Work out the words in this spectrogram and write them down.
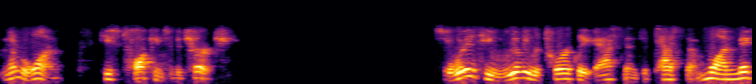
Number one, he's talking to the church. So, what is he really rhetorically asking to test them? One, make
